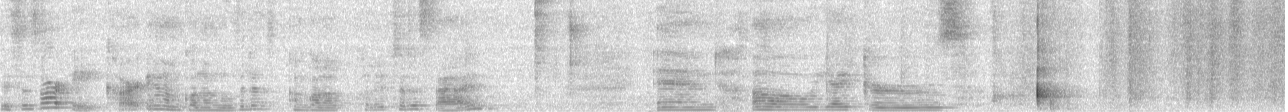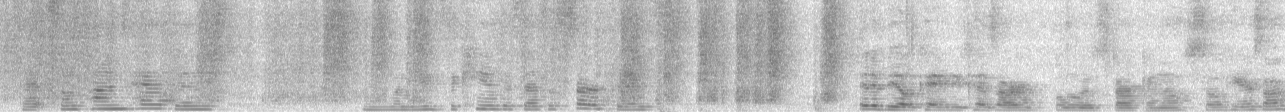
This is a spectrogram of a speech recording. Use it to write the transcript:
This is our eight and I'm going to move it, I'm going to put it to the side. And, oh, yikers. That sometimes happens. I'm going to use the canvas as a surface. It'll be okay because our blue is dark enough. So here's our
